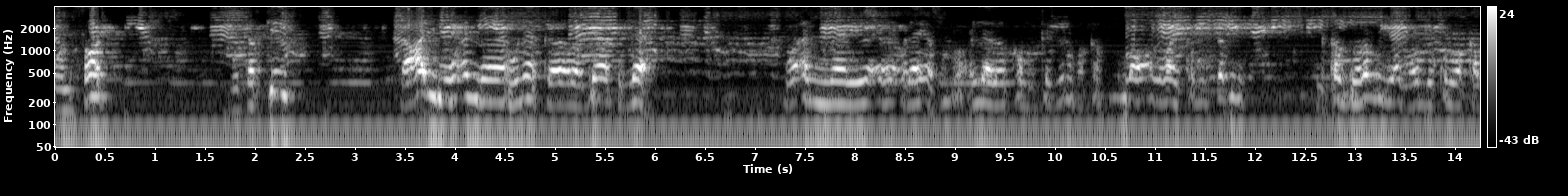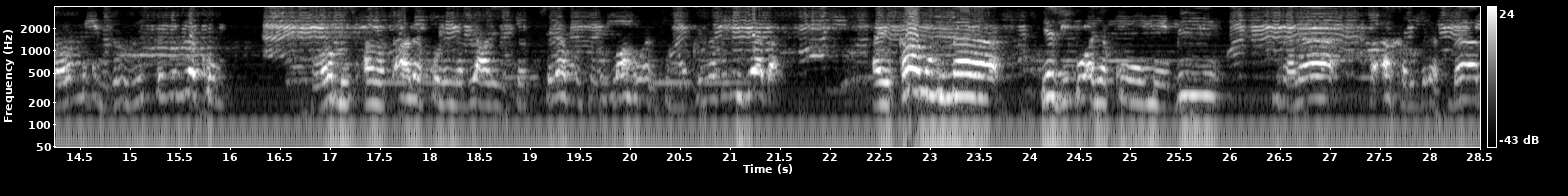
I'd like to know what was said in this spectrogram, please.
وانصات وتركيز. فعلموا أن هناك رجاء في الله وأن لا يصبح إلا للقوم الكافرون. فقصد الله على الله السبيل. بقصد ربي لأن ربي يقول وقال ربكم ادعوني يستجب لكم. وربي سبحانه وتعالى يقول النبي عليه الصلاة والسلام ادعوا الله وأنتم موقنون بالإجابة. أي قاموا بما يجب أن يقوموا به بناء فأخذوا بالأسباب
